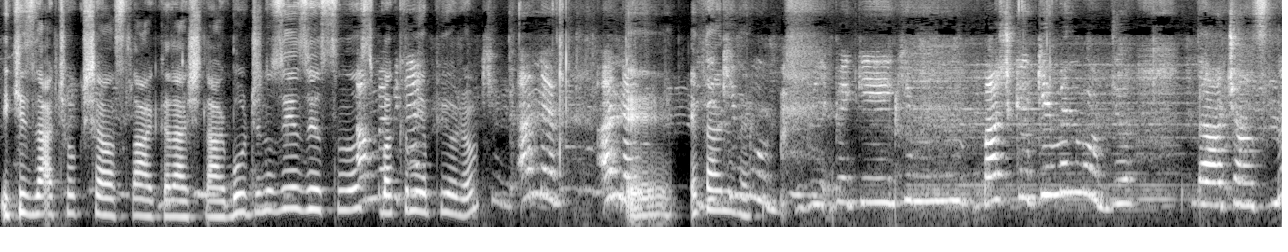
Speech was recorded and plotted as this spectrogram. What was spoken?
İkizler çok şanslı arkadaşlar. Burcunuzu yazıyorsunuz. Bir Bakım de- yapıyorum. Kim, annem, annem. Ee, efendim. Kim burcu? Peki kim, başka kimin burcu daha şanslı?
